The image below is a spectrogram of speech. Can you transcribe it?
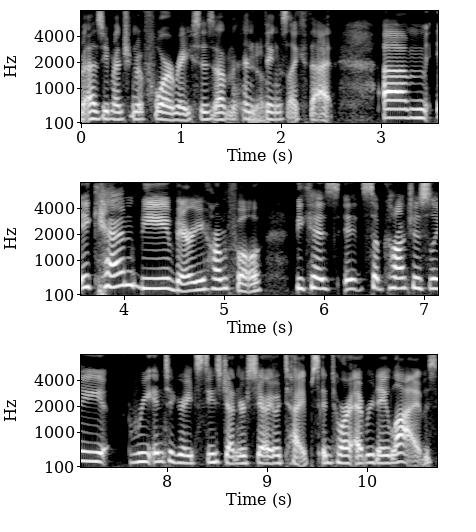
as you mentioned before, racism and yeah. things like that. Um, it can be very harmful because it subconsciously reintegrates these gender stereotypes into our everyday lives.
